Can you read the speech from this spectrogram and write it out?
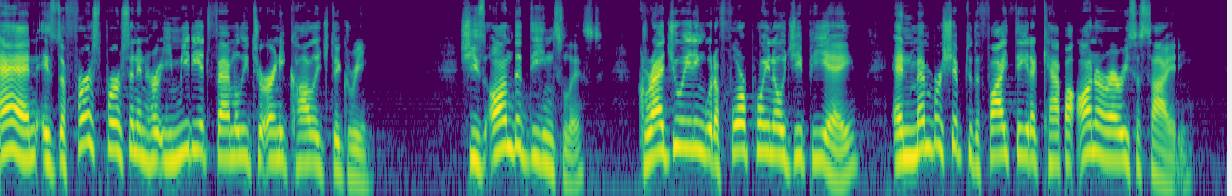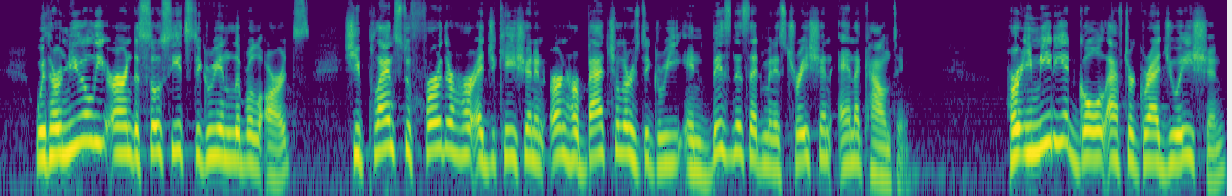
Anne is the first person in her immediate family to earn a college degree. She's on the Dean's List, graduating with a 4.0 GPA and membership to the Phi Theta Kappa Honorary Society. With her newly earned associate's degree in liberal arts, she plans to further her education and earn her bachelor's degree in business administration and accounting. Her immediate goal after graduation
